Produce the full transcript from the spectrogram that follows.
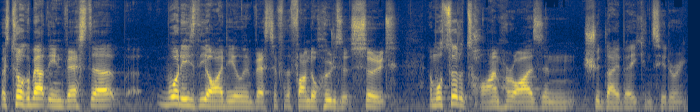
Let's talk about the investor. What is the ideal investor for the fund or who does it suit? And what sort of time horizon should they be considering?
